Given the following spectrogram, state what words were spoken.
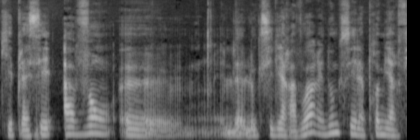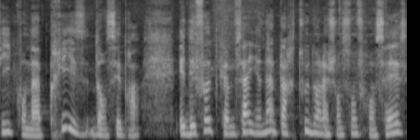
qui est placé avant euh, l'auxiliaire avoir, et donc c'est la première fille qu'on a prise dans ses bras. Et des fautes comme ça, il y en a partout dans la chanson française,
